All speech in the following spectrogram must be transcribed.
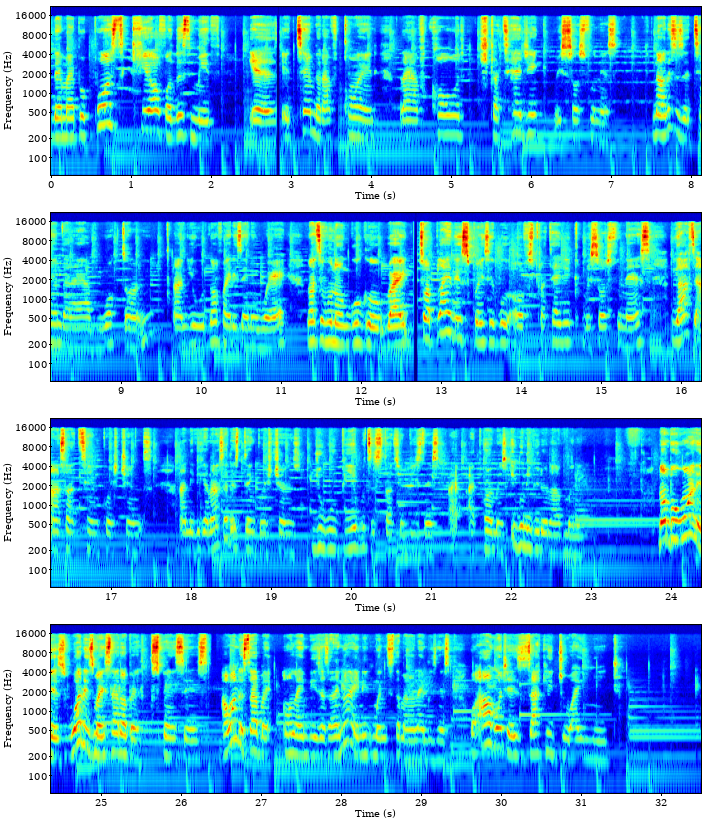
Then, my proposed cure for this myth is a term that I've coined that I have called strategic resourcefulness. Now, this is a term that I have worked on, and you would not find this anywhere, not even on Google, right? To apply this principle of strategic resourcefulness, you have to answer 10 questions. And if you can answer these 10 questions, you will be able to start your business. I, I promise, even if you don't have money. Number one is what is my startup expenses? I want to start my online business, and I know I need money to start my online business, but how much exactly do I need?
